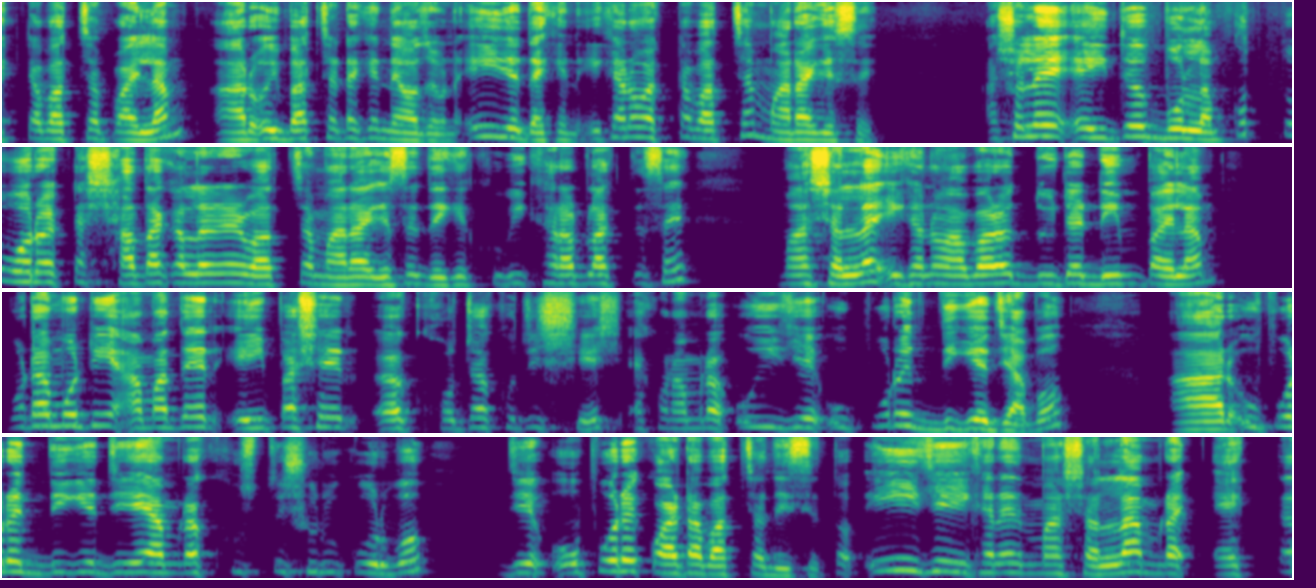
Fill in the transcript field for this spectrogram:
একটা বাচ্চা পাইলাম, আর ওই বাচ্চাটাকে নেওয়া যাবে না। এই যে দেখেন, এখানেও একটা বাচ্চা মারা গেছে। আসলে এই তো বললাম, কত বড় একটা সাদা কালারের বাচ্চা মারা গেছে, দেখে খুবই খারাপ লাগতেছে। মাশাল্লাহ এখানেও আবারও দুইটা ডিম পাইলাম। মোটামুটি আমাদের এই পাশের খোঁজাখুঁজি শেষ। এখন আমরা ওই যে উপরের দিকে যাব। আর উপরের দিকে যেয়ে আমরা খুঁজতে শুরু করব যে ওপরে কয়টা বাচ্চা দিছে। তো এই যে এখানে মাশাল্লাহ আমরা একটা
